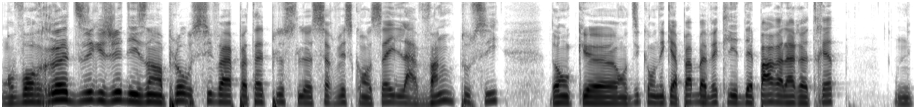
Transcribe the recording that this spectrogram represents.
On va rediriger des emplois aussi vers peut-être plus le service conseil, la vente aussi. Donc, euh, on dit qu'on est capable, avec les départs à la retraite, on est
